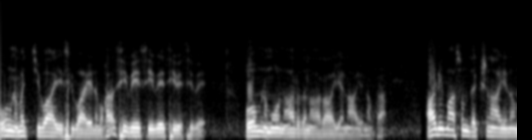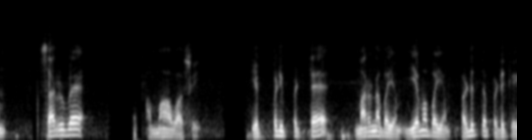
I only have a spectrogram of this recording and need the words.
ஓம் நம சிவாய சிவாய நமகா. சிவே சிவே சிவே சிவே. ஓம் நமோ நாரத நாராயணாய நமகா. ஆடி மாதம் தட்சிணாயனம் சர்வ அமாவாசை. எப்படிப்பட்ட மரண பயம் யம பயம் படுத்த படுக்கை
